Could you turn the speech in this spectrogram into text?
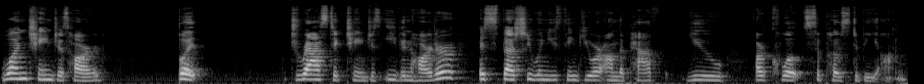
one, change is hard, but drastic change is even harder, especially when you think you are on the path you are, quote, supposed to be on.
